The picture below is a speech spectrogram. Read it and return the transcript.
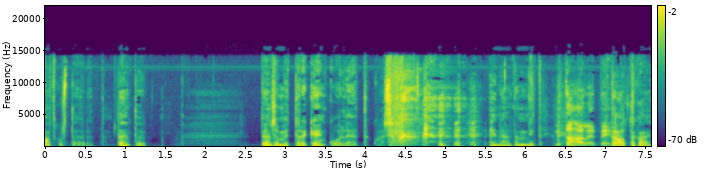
matkustajalle, että mitähän toi bensamittari kenkkuilee, että kun se ei näytä mitään. Niin tahailee teitä. Totta kai.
